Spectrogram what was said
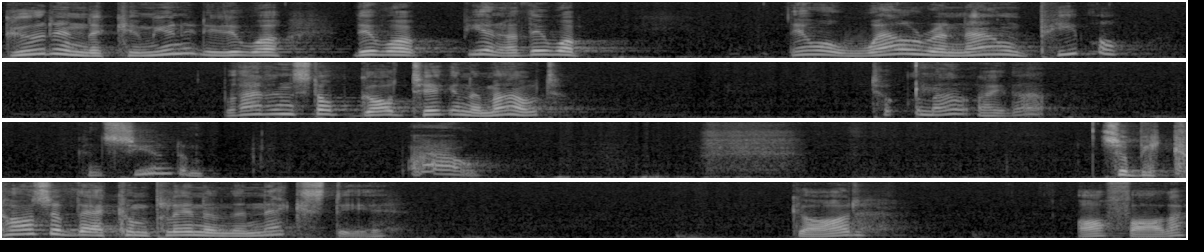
good in the community. They were, they were, you know, they were, they were well-renowned people. But that didn't stop God taking them out. Took them out like that. Consumed them. Wow. So, because of their complaining the next day, God, our Father,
